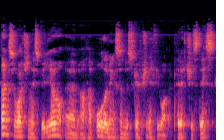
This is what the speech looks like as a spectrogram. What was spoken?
Thanks for watching this video. Um, I'll have all the links in the description if you want to purchase this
